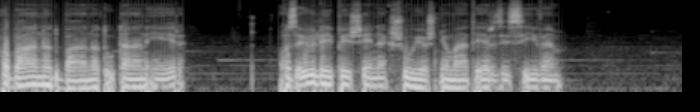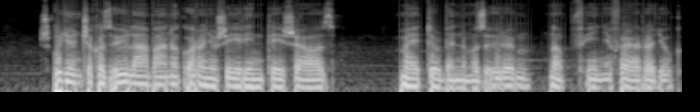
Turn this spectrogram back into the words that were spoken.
Ha bánat bánat után ér, az ő lépésének súlyos nyomát érzi szívem, s ugyancsak az ő lábának aranyos érintése az, melytől bennem az öröm napfénye felragyog.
